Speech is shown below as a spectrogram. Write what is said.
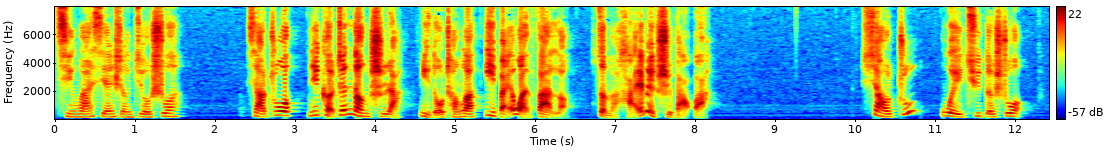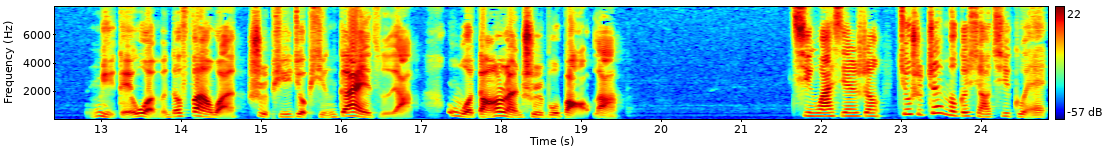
青蛙先生就说。小猪，你可真能吃啊！你都盛了一百碗饭了，怎么还没吃饱啊？小猪委屈地说：“你给我们的饭碗是啤酒瓶盖子呀，我当然吃不饱了。”青蛙先生就是这么个小气鬼。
